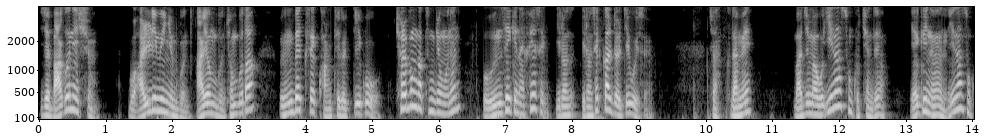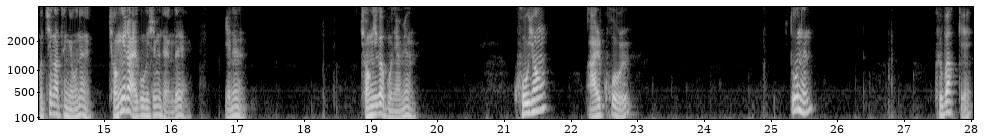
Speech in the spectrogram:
이제 마그네슘, 뭐 알루미늄분, 아연분 전부 다 은백색 광택을 띠고 철분 같은 경우는 뭐 은색이나 회색 이런 이런 색깔들을 띠고 있어요. 자, 그다음에 마지막으로 이난성 고체인데요. 여기는 이난성 고체 같은 경우는 정의를 알고 계시면 되는데 얘는 정의가 뭐냐면 고형 알코올 또는 그 밖에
